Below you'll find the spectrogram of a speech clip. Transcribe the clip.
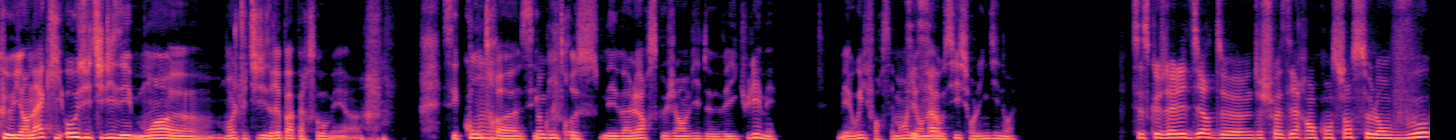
qu'il y en a qui osent utiliser. Moi, moi, je l'utiliserai pas perso, mais c'est contre, c'est contre mes valeurs, ce que j'ai envie de véhiculer, mais, mais oui, forcément, il y en a aussi sur LinkedIn, ouais. C'est ce que j'allais dire de, choisir en conscience selon vous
